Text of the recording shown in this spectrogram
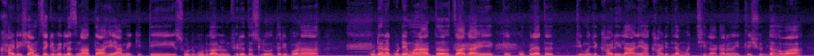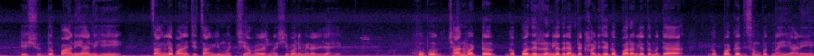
खाडीशी आमचं एक वेगळंच नातं आहे. आम्ही किती सूट बूट घालून फिरत असलो तरी पण कुठे ना कुठे मनात जागा आहे. की कोपऱ्यात ती म्हणजे खाडीला आणि ह्या खाडीतल्या मच्छीला. कारण इथली शुद्ध हवा हे शुद्ध पाणी आणि ही चांगल्या पाण्याची चांगली मच्छी आम्हाला एक नशिबाने मिळालेली आहे. खूप छान वाटतं. गप्पा जरी रंगल्या तरी आमच्या खाडीच्या गप्पा रंगल्या तर मग त्या गप्पा कधी संपत नाही. आणि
